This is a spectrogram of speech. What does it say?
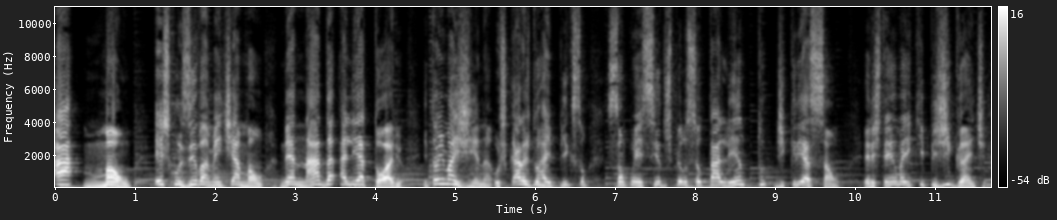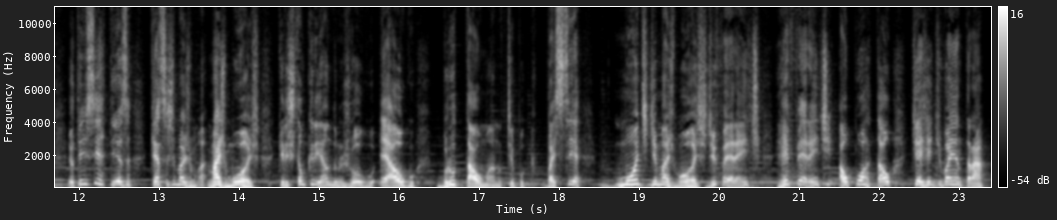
à mão, exclusivamente à mão, não é nada aleatório. Então imagina, os caras do Hypixel são conhecidos pelo seu talento de criação. Eles têm uma equipe gigante. Eu tenho certeza que essas masmorras que eles estão criando no jogo é algo brutal, mano. Tipo, vai ser um monte de masmorras diferentes referente ao portal que a gente vai entrar.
